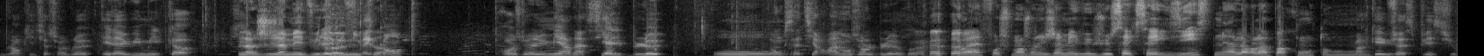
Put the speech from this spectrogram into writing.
Blanc qui tire sur le bleu. Et la 8000K, Là, j'ai jamais vu la peu 8000K. fréquente, proche de la lumière d'un ciel bleu. Oh. Donc ça tire vraiment sur le bleu, quoi. ouais, franchement, j'en ai jamais vu. Je sais que ça existe, mais alors là, par contre, on... Marqué spéciaux.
